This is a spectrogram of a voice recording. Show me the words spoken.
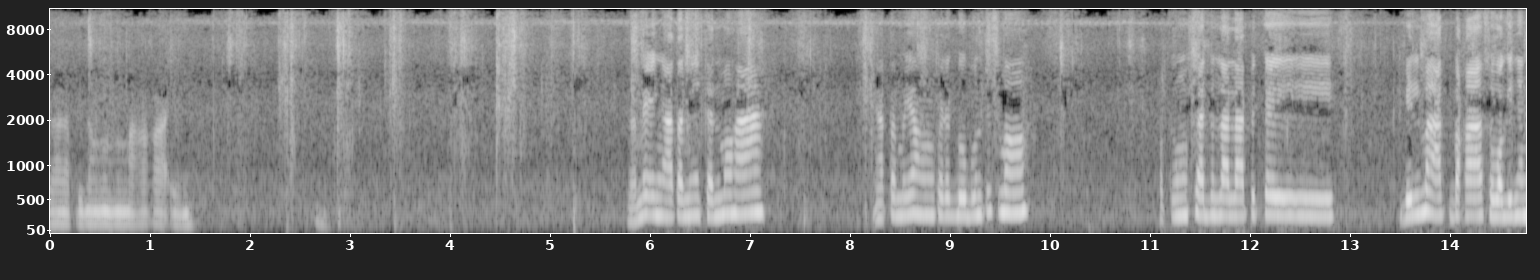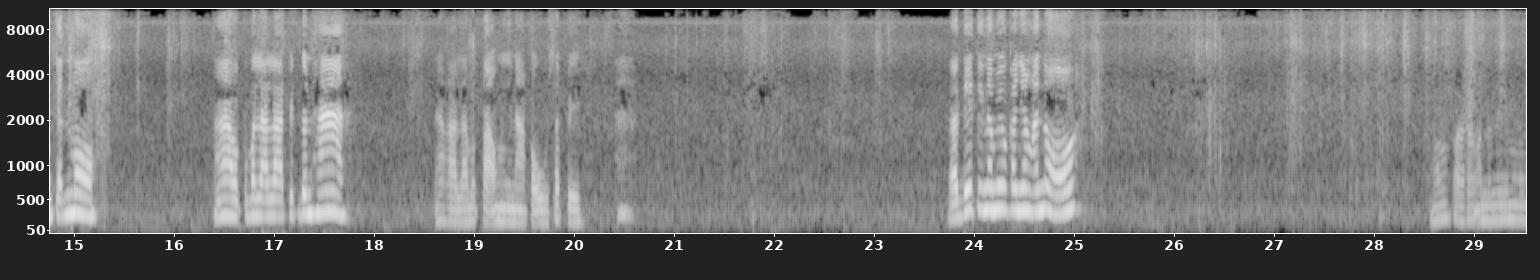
Ganap din ng makakain. Dami, ingatan yung tiyan mo, ha? Ingatan mo yung pinagbubuntis mo. Huwag kang masyadong lalapit kay Bilma at baka suwagin yung tiyan mo. Ha, huwag kang malalapit doon, ha? Nakala mo taong inakausap, eh. Daddy, tingnan mo yung kanyang ano, oh. Oh, parang ano na yung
